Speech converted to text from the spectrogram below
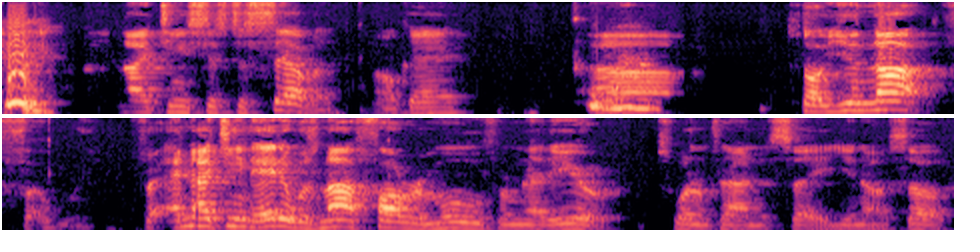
1967. Okay, uh, so you're not. For, 1980 was not far removed from that era. That's what I'm trying to say. You know, so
